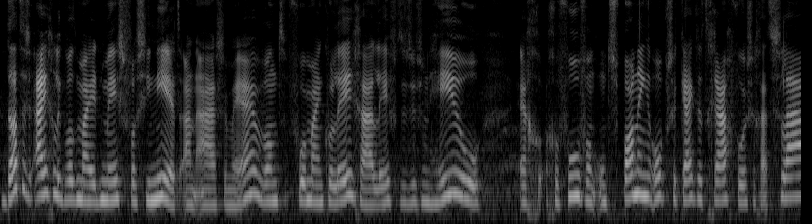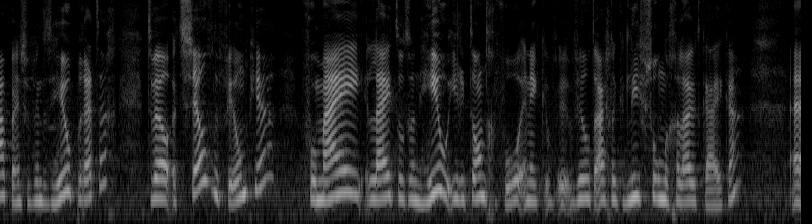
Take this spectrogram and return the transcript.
Dat is eigenlijk wat mij het meest fascineert aan ASMR. Want voor mijn collega leeft het dus een heel er gevoel van ontspanning op. Ze kijkt het graag voor ze gaat slapen en ze vindt het heel prettig. Terwijl hetzelfde filmpje voor mij leidt tot een heel irritant gevoel. En ik wil het eigenlijk liefst zonder geluid kijken. Uh,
